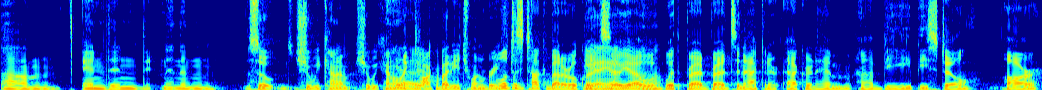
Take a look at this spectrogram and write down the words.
um, and then the, and then so should we kind of should we kind of Yeah, like talk about each one briefly? We'll just talk about it real quick. Yeah, So yeah, yeah, uh-huh. with bread, bread's an acron- acronym. Uh, B, be still. R,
